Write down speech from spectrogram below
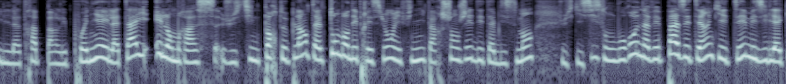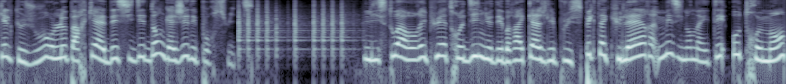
Il l'attrape par les poignets et la taille et l'embrasse. Justine porte plainte, elle tombe en dépression et finit par changer d'établissement. Jusqu'ici, son bourreau n'avait pas été inquiété, mais il y a quelques jours, le parquet a décidé d'engager des poursuites. L'histoire aurait pu être digne des braquages les plus spectaculaires, mais il en a été autrement.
